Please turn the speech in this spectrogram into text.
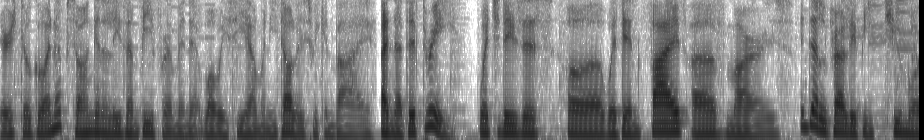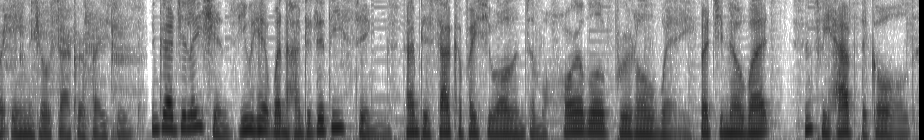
They're still going up, so I'm to leave them be for a minute while we see how many dollars we can buy. Another 3, which leaves us uh, within 5 of Mars. And that'll probably be 2 more angel sacrifices. Congratulations, you hit 100 of these things. Time to sacrifice you all in some horrible, brutal way. But you know what? Since we have the gold,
